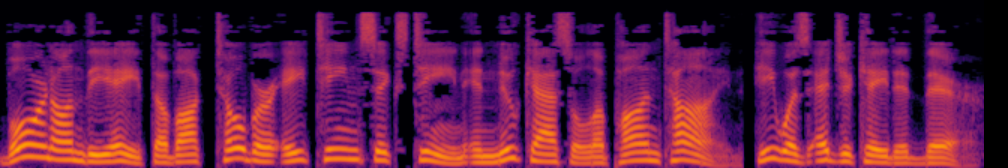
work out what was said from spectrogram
Born on 8 October 1816 in Newcastle upon Tyne, he was educated there.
